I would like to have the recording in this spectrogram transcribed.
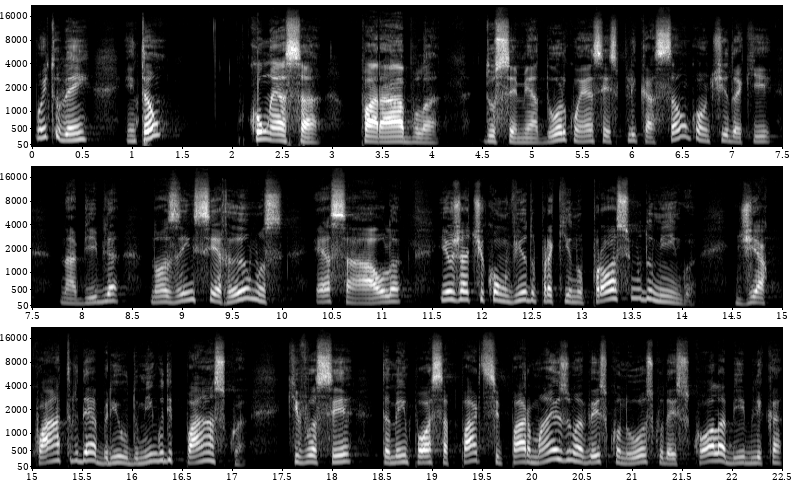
Muito bem, então, com essa parábola do semeador, com essa explicação contida aqui na Bíblia, nós encerramos essa aula e eu já te convido para que no próximo domingo dia 4 de abril, domingo de Páscoa, que você também possa participar mais uma vez conosco da Escola Bíblica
